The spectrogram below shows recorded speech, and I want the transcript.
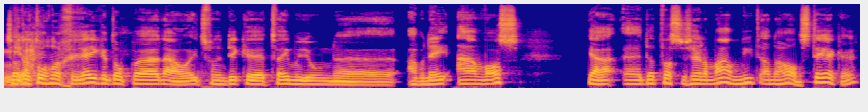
hadden Ja. toch nog gerekend op eh, nou, iets van een dikke 2 miljoen eh abonnee aanwas. Ja, eh, dat was dus helemaal niet aan de hand. Sterker,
